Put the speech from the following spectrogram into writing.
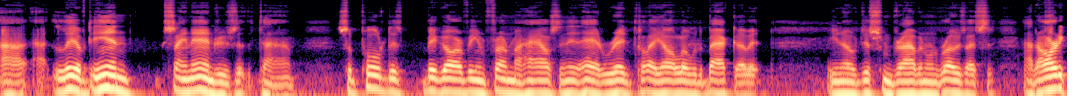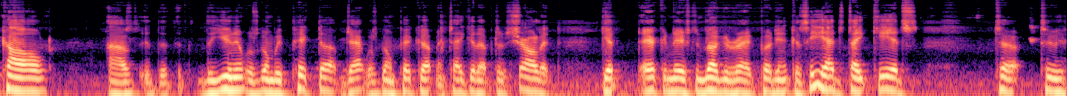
I, I lived in St. Andrews at the time, so pulled this big RV in front of my house, and it had red clay all over the back of it. You know, just from driving on the roads. I said I'd already called. I was, the, the, the unit was going to be picked up. Jack was going to pick up and take it up to Charlotte, get air conditioning luggage rack put in because he had to take kids to to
